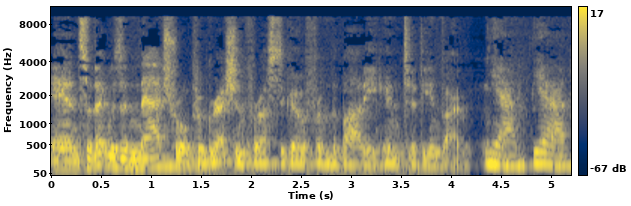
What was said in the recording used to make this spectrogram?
And so that was a natural progression for us to go from the body into the environment. Yeah, yeah.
